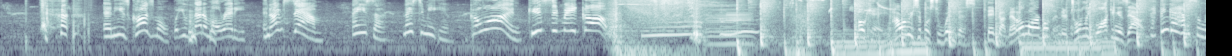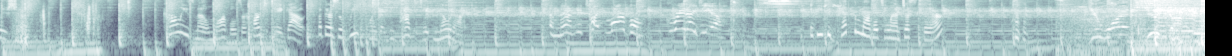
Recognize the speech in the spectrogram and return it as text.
And he's Cosmo, but you've met him already. And I'm Sam. Aisa, nice to meet you. Go on, kiss and make up. Okay, how are we supposed to win this? They've got metal marbles and they're totally blocking us out. I think I have a solution. Kali's metal marbles are hard to take out, but there's a weak point that we have to take note of. A magnetite marble! Great idea! If you could get the marble to land just there, You want it? You got it!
